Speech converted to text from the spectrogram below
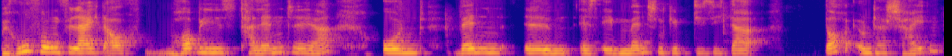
Berufungen, vielleicht auch Hobbys, Talente, ja? Und wenn, ähm, es eben Menschen gibt, die sich da doch unterscheiden,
